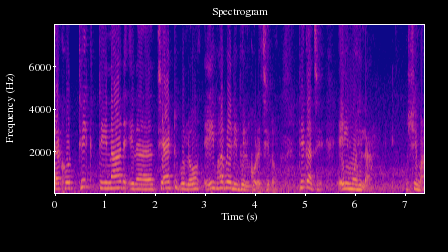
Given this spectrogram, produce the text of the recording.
দেখো, ঠিক টিনার চ্যাটগুলো এইভাবে রিভিল করেছিল। ঠিক আছে? এই মহিলা, সীমা।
